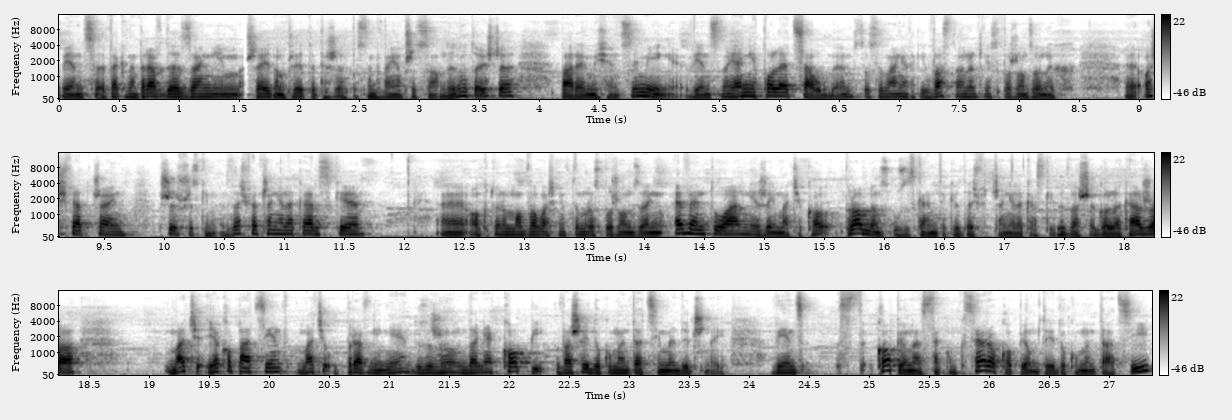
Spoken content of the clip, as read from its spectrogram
Więc e, tak naprawdę zanim przejdą te pierwsze postępowania przed sądy, no to jeszcze parę miesięcy minie. Więc no ja nie polecałbym stosowania takich własnoręcznie sporządzonych e, oświadczeń, przede wszystkim zaświadczenie lekarskie, o którym mowa właśnie w tym rozporządzeniu. Ewentualnie, jeżeli macie problem z uzyskaniem takiego zaświadczenia lekarskiego od waszego lekarza, macie, jako pacjent macie uprawnienie do zażądania kopii waszej dokumentacji medycznej. Więc kopią, z taką kserokopią tej dokumentacji,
